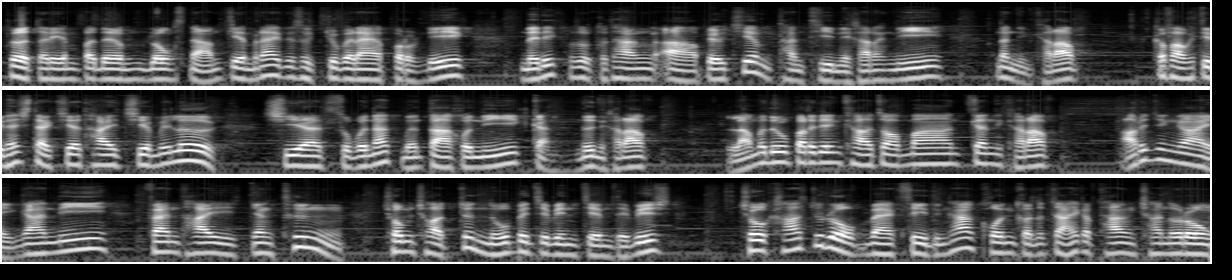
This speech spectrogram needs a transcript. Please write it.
เพื่อเตรียมประเดิมลงสนามเกมแรกในศึกจูเบแรโปรลีกในลีกสุดของทางอ่าเบลเยียมทันทีในครั้งนี้ นั่นเองครับก็ฝากไปติดแฮชแท็กเชียร์ไทยเชียร์ไม่เลิกเชียร์สุวรรณัทเหมือนตาคนนี้กันด้วยครับแล้วมาดูประเด็นข่าวจอบมานกันครับ เอาได้ยังไงงานนี้แฟนไทยยังทึ่งชมช็อตเจ้าหนูเบนจามินเจมส์เดวิสโชว์คาร์ดยุโรปแบก 4-5 คนก่อนจะจ่ายให้กับทางชานรง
